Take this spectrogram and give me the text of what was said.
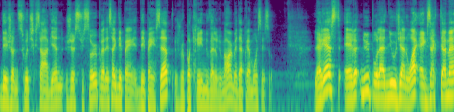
des jeunes Switch qui s'en viennent, je suis sûr. Prenez ça avec des, pincettes. Je veux pas créer une nouvelle rumeur, mais d'après moi, c'est ça. Le reste est retenu pour la New Gen. Ouais, exactement.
